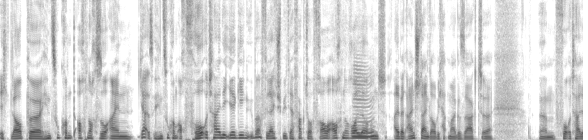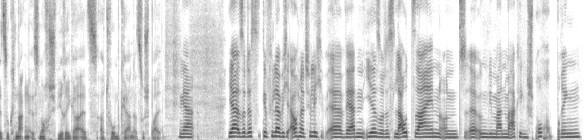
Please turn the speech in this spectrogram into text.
ich glaube, äh, hinzu kommt auch noch so ein, ja, hinzu kommen auch Vorurteile ihr gegenüber. Vielleicht spielt der Faktor Frau auch eine Rolle. Mhm. Und Albert Einstein, glaube ich, hat mal gesagt, äh, ähm, Vorurteile zu knacken ist noch schwieriger als Atomkerne zu spalten. Ja. Ja, also das Gefühl habe ich auch. Natürlich äh, werden ihr so das Lautsein und äh, irgendwie mal einen markigen Spruch bringen,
